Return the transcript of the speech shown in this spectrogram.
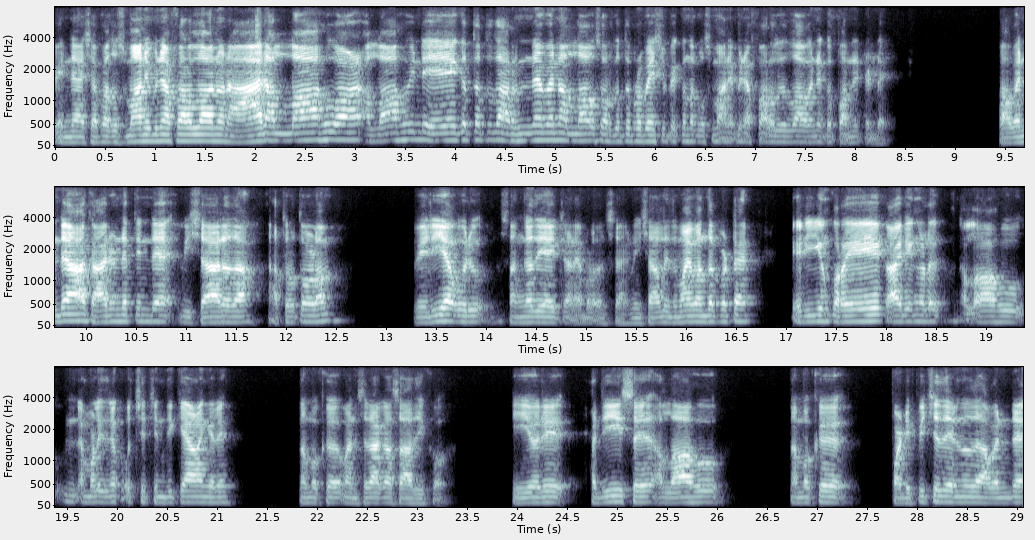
പിന്നെ ഷഫത്ത് ഉസ്മാൻ ഇബിൻ അഫർ അള്ളാഹു ആരല്ലാഹു അള്ളാഹുവിന്റെ ഏകത്വത്തെ അറിഞ്ഞവൻ അള്ളാഹു സ്വർഗത്ത് പ്രവേശിപ്പിക്കുന്ന ഉസ്മാൻ ഇബിൻ അഫർ അള്ളാഹുവിനൊക്കെ പറഞ്ഞിട്ടുണ്ട്. അപ്പൊ അവന്റെ ആ കാരുണ്യത്തിന്റെ വിശാലത അത്രത്തോളം വലിയ ഒരു സംഗതിയായിട്ടാണ് നമ്മൾ മനസ്സിലാക്കുന്നത്. ഇതുമായി ബന്ധപ്പെട്ട ഇനിയും കുറേ കാര്യങ്ങൾ അള്ളാഹു നമ്മൾ ഇതിനെക്കുറിച്ച് ചിന്തിക്കുകയാണെങ്കിൽ നമുക്ക് മനസ്സിലാക്കാൻ സാധിക്കും ഈ ഒരു ഹദീസ് അള്ളാഹു നമുക്ക് പഠിപ്പിച്ചു തരുന്നത് അവന്റെ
